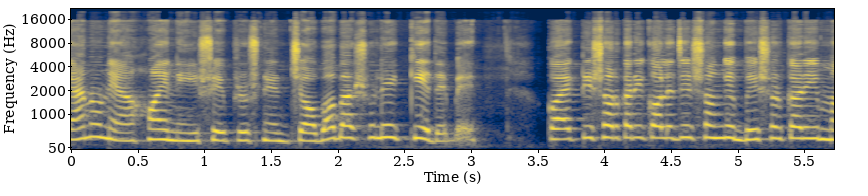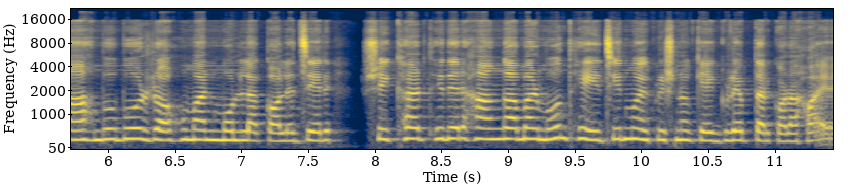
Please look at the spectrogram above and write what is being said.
কেন নেওয়া হয়নি সেই প্রশ্নের জবাব আসলে কে দেবে? কয়েকটি সরকারি কলেজের সঙ্গে বেসরকারি মাহবুবুর রহমান মোল্লা কলেজের শিক্ষার্থীদের হাঙ্গামার মধ্যেই চিন্ময় কৃষ্ণকে গ্রেপ্তার করা হয়।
